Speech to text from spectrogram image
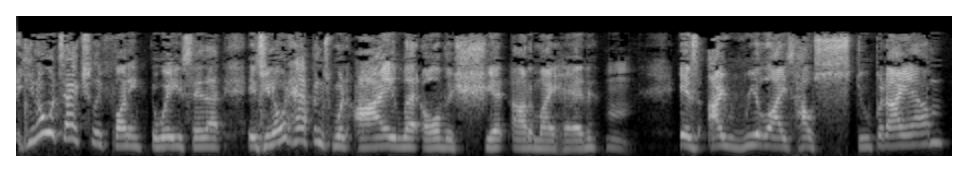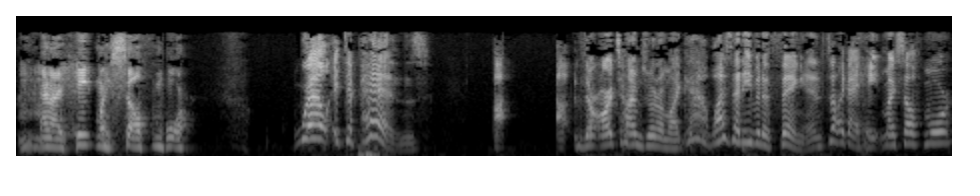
You know what's actually funny? The way you say that is, you know what happens when I let all this shit out of my head? Hmm. Is I realize how stupid I am, Mhm. and I hate myself more. Well, it depends. Uh, uh, there are times when I'm like, ah, why is that even a thing? And it's not like I hate myself more,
